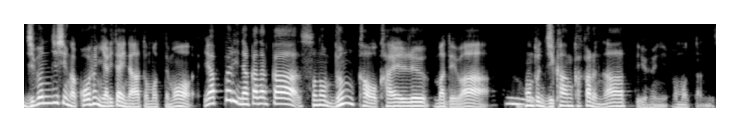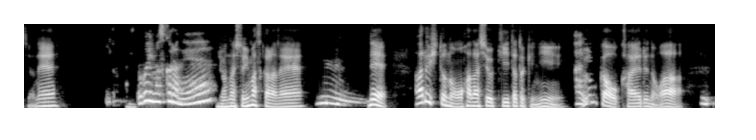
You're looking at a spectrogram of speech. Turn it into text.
自分自身がこういうふうにやりたいなと思っても、やっぱりなかなかその文化を変えるまでは、うん本当に時間かかるなっていうふうに思ったんですよね。いろんな人がいますからね。いろんな人いますからね。うん。で、ある人のお話を聞いたときに、はい文化を変えるのはうん、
